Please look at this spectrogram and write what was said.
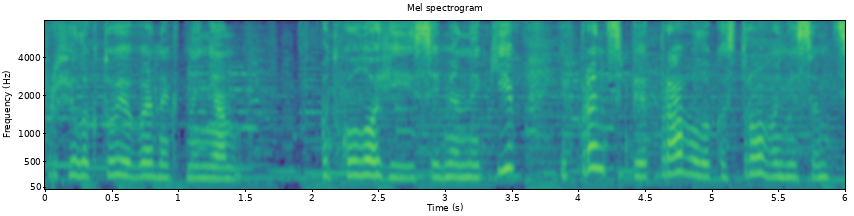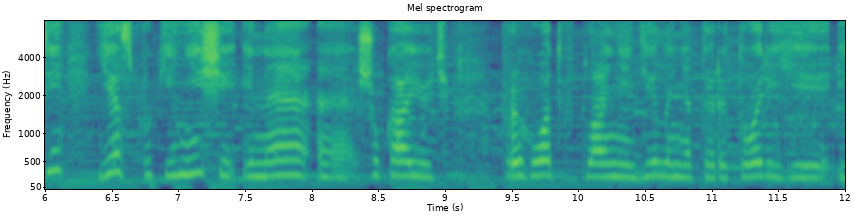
профілактує виникнення. Онкології сім'яників, і в принципі, як правило, кастровані самці є спокійніші і не е, шукають пригод в плані ділення території і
